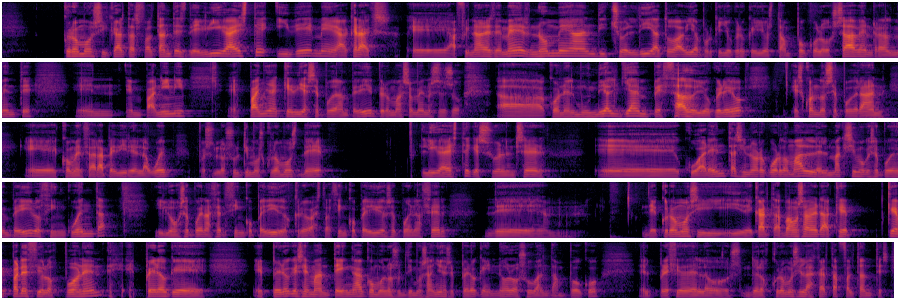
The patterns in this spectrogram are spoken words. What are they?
cromos y cartas faltantes de Liga Este y de Mega Cracks. Eh, a finales de mes no me han dicho el día todavía porque yo creo que ellos tampoco lo saben realmente en, Panini. España, qué día se podrán pedir, pero más o menos eso. Ah, con el Mundial ya empezado, yo creo, es cuando se podrán eh, comenzar a pedir en la web pues, los últimos cromos de Liga Este, que suelen ser 40, eh, si no recuerdo mal, el máximo que se pueden pedir, o 50, y luego se pueden hacer 5 pedidos, creo, hasta 5 pedidos se pueden hacer de, de cromos y, de cartas. Vamos a ver a qué, qué precio los ponen, espero que Espero que se mantenga como en los últimos años, espero que no lo suban tampoco el precio de los, de los cromos y las cartas faltantes.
